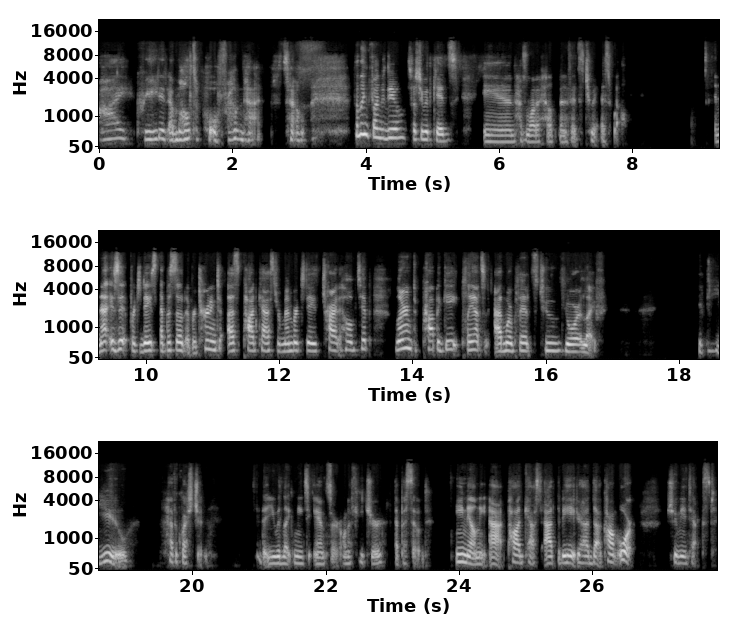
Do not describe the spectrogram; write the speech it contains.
I created a multiple from that. So, something fun to do, especially with kids, and has a lot of health benefits to it as well. And that is it for today's episode of Returning to Us podcast. Remember today's try it at home tip learn to propagate plants and add more plants to your life. If you have a question that you would like me to answer on a future episode, email me at podcast at thebehaviorhub.com or shoot me a text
